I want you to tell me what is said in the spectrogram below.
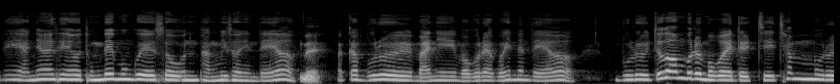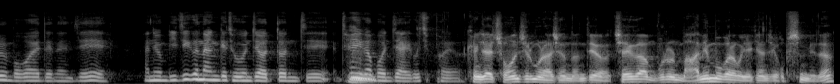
네, 안녕하세요. 동대문구에서 온 박미선인데요. 네. 아까 물을 많이 먹으라고 했는데요. 물을 뜨거운 물을 먹어야 될지 찬물을 먹어야 되는지 아니면 미지근한 게 좋은지 어떤지 차이가 음. 뭔지 알고 싶어요. 굉장히 좋은 질문 하셨는데요. 제가 물을 많이 먹으라고 얘기한 적이 없습니다.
